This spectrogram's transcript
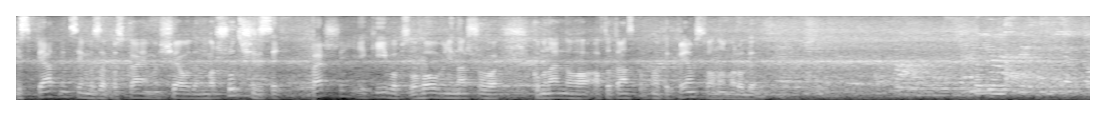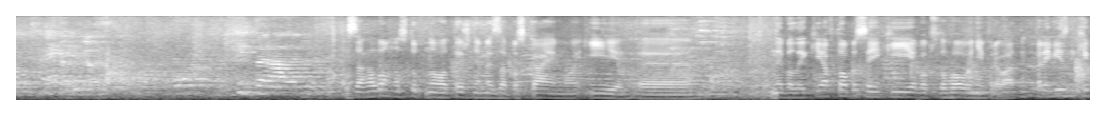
І з п'ятниці ми запускаємо ще один маршрут, 61, який в обслуговуванні нашого комунального автотранспортного підприємства номер 1 Підбирали. Загалом наступного тижня ми запускаємо і е, невеликі автобуси, які є в обслуговуванні приватних перевізників,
